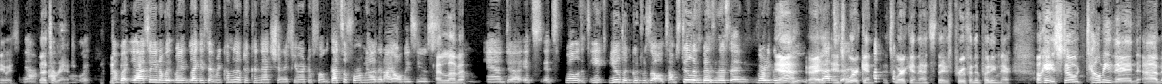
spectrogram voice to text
anyways yeah that's absolutely. a rant but. uh, but yeah so you know when, like i said when it comes down to connection if you were to focus that's a formula that i always use i love it um, and uh, it's it's well it's yielded good results i'm still in business and very good yeah reviews, right so it's good. working it's working that's there's proof in the pudding there okay so tell me then um,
